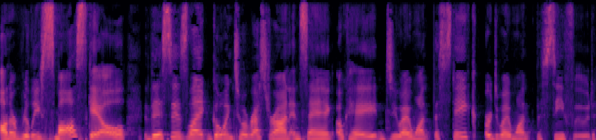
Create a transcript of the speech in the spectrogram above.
on a really small scale, this is like going to a restaurant and saying, okay, do I want the steak or do I want the seafood?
